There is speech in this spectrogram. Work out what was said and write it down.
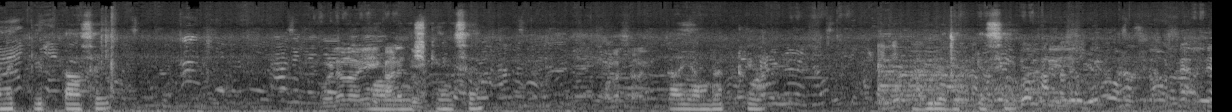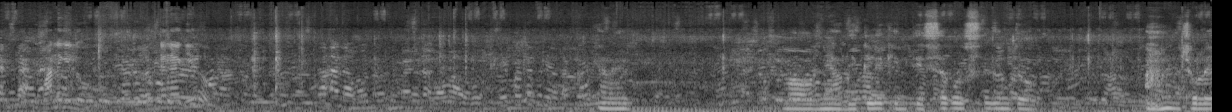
অনেক ক্রেতা আছে। জিনিস কিনছে। তাই আমরা একটু ঘুরে দেখতেছি। কিলো টাকা কিলো এখানে দেখলে কিনতে ইচ্ছা করছে, কিন্তু আসলে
